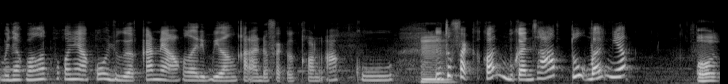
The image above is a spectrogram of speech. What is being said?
banyak banget pokoknya aku juga kan yang aku tadi bilang kan ada fake account aku Hmm. itu fake account bukan satu banyak Oh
